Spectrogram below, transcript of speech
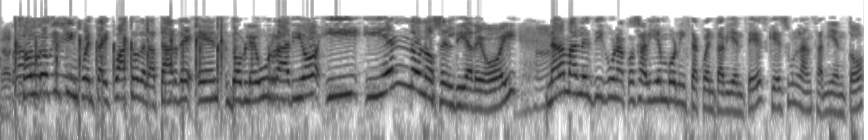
Gracias. Son bravo, 12.54 de la tarde en W Radio y yéndonos el día de hoy, nada más les digo una cosa bien bonita, cuentavientes, que es un lanzamiento.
